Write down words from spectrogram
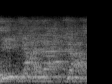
He got that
